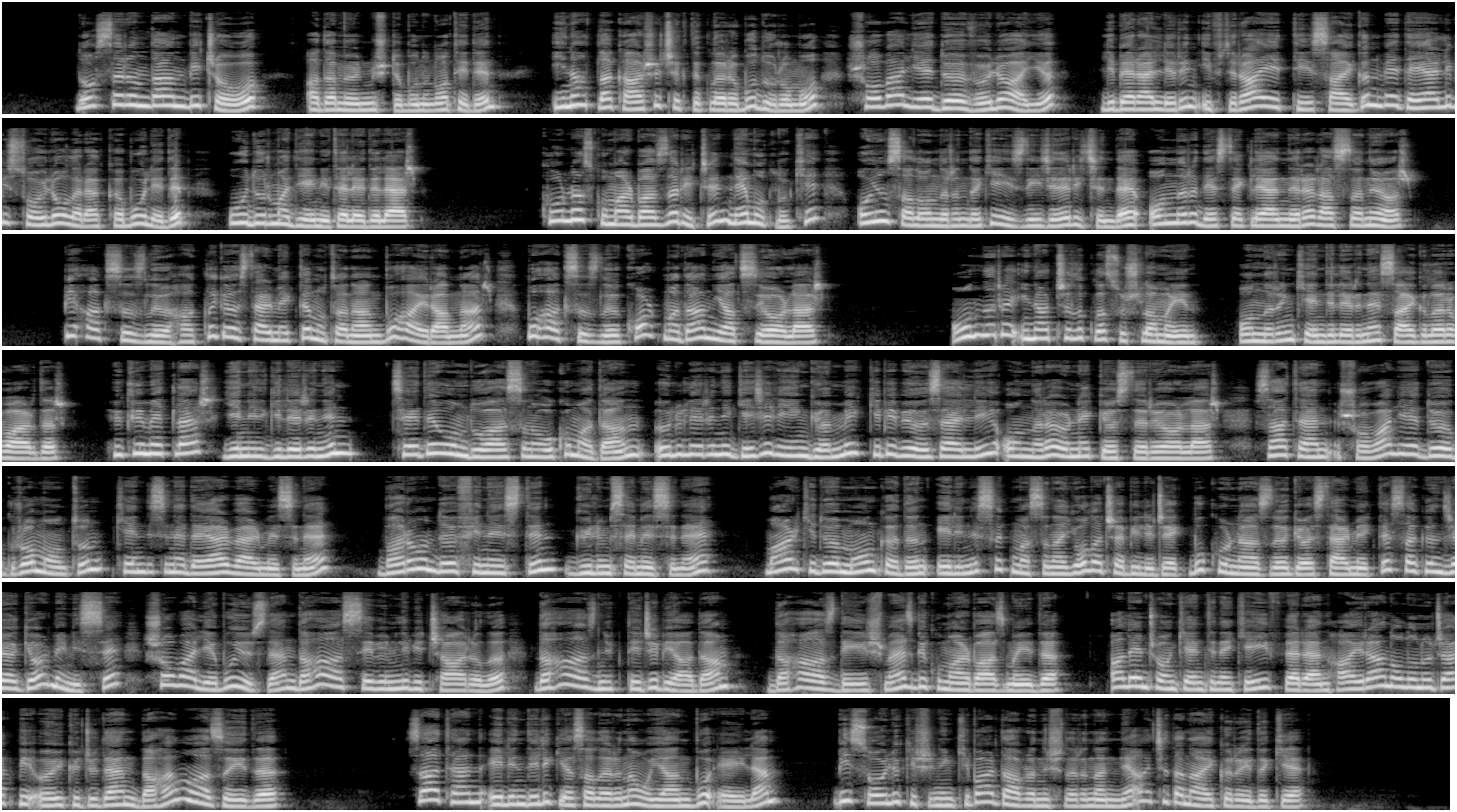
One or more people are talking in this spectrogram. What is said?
Dostlarından birçoğu, adam ölmüştü bunu not edin, inatla karşı çıktıkları bu durumu Şövalye de Valois'ı liberallerin iftira ettiği saygın ve değerli bir soylu olarak kabul edip uydurma diye nitelediler. Kurnaz kumarbazlar için ne mutlu ki oyun salonlarındaki izleyiciler için de onları destekleyenlere rastlanıyor. Bir haksızlığı haklı göstermekten utanan bu hayranlar bu haksızlığı korkmadan yatsıyorlar. Onları inatçılıkla suçlamayın. Onların kendilerine saygıları vardır. Hükümetler yenilgilerinin Tedeum duasını okumadan ölülerini geceliğin gömmek gibi bir özelliği onlara örnek gösteriyorlar. Zaten Şövalye de Gromont'un kendisine değer vermesine, Baron de Finest'in gülümsemesine, Marquis de Moncad'ın elini sıkmasına yol açabilecek bu kurnazlığı göstermekte sakınca görmemişse, şövalye bu yüzden daha az sevimli bir çağrılı, daha az nükteci bir adam, daha az değişmez bir kumarbaz mıydı? Alençon kentine keyif veren, hayran olunacak bir öykücüden daha mı azıydı? Zaten elindelik yasalarına uyan bu eylem, Bir soylu kişinin kibar davranışlarına ne açıdan aykırıydı ki?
